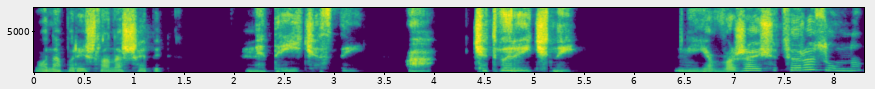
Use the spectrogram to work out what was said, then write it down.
Вона перейшла на шепіт. Не трійчастий, а четверичний. Я вважаю, що це розумно,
